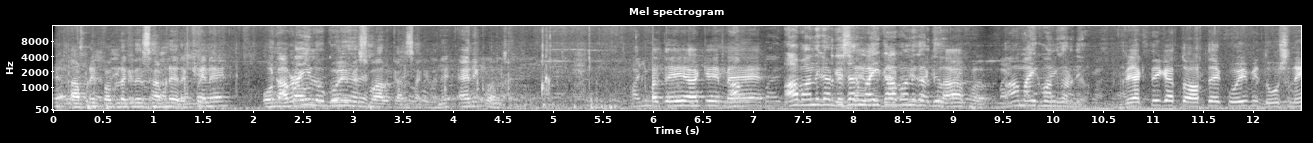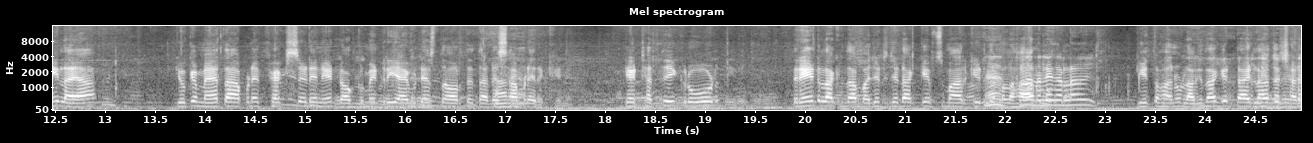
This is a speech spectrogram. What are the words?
ਆਪਣੇ ਪਬਲਿਕ ਦੇ ਸਾਹਮਣੇ ਰੱਖੇ ਨੇ। ਉਹਨਾਂ ਹੀ ਕੋਈ ਨਹੀਂ ਵੀ ਹੈ। ਸਵਾਲ ਕਰ ਸਕਦੇ ਨੇ। ਐਨੀ ਕੁਐਸਚਨ ਤੇ ਇਹ ਆ ਕਿ ਮੈਂ ਆ ਬੰਦ ਕਰ ਦਿਓ ਸਰ ਮਾਈਕ ਆ ਬੰਦ ਕਰ ਦੇ ਦਿਓ ਆ ਮਾਈਕ ਬੰਦ ਕਰ ਦਿਓ। ਵਿਅਕਤੀਗਤ ਤੌਰ ਤੇ ਕੋਈ ਵੀ ਦੋਸ਼ ਨਹੀਂ ਲਾਇਆ। ਕਿਉਂਕਿ ਮੈਂ ਤਾਂ ਆਪਣੇ ਫੈਕਟਸ ਜਿਹੜੇ ਨੇ ਡਾਕੂਮੈਂਟਰੀ ਐਵੀਡੈਂਸ ਤੌਰ ਤੇ ਤੁਹਾਡੇ ਸਾਹਮਣੇ ਰੱਖੇ ਨੇ ਕਿ 38 ਕਰੋੜ 63 ਲੱਖ ਦਾ ਬਜਟ ਜਿਹੜਾ ਕਿਪਸ ਮਾਰਕੀਟ ਦਾ ਮਲਹਾਰ ਕੀ ਤੁਹਾਨੂੰ ਲੱਗਦਾ ਕਿ ਟਾਈਲਾਂ ਤੇ ਸੜਕ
